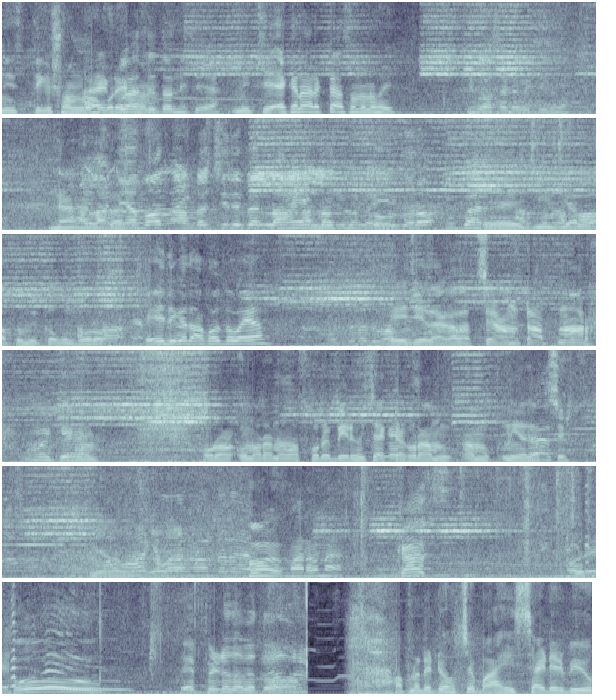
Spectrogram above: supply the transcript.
নিচ থেকে সংগ্রহ করে নিচে এখানে আরেকটা আছে মনে হয়। আমরা চিড়ে ফেললাম আল্লাহ কবুল করো। এই জি জি আল্লাহ তুমি কবুল করো। এইদিকে দেখো তো ভাইয়া। এই যে দেখা যাচ্ছে আমটা আপনার। ওরা ওনারা নামাজ পড়ে বের হয়েছে একটা করে আম নিয়ে যাচ্ছে। পেটে যাবে তো। আপনার এটা হচ্ছে বাহির সাইডের ভিউ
